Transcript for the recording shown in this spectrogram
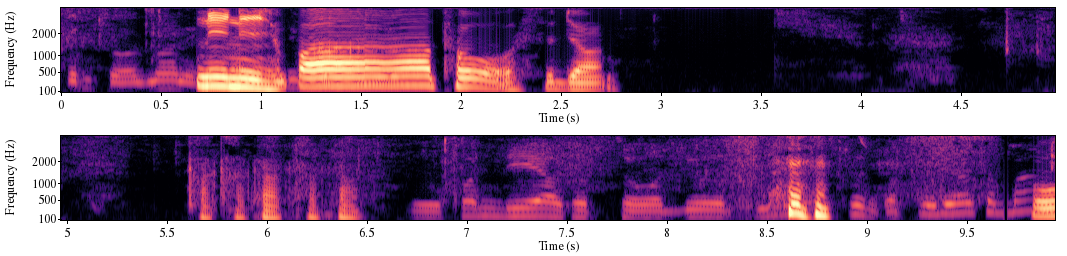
เป็นโซนมานี่นี่ปลาโถสุดยอดคักคักคักคักคักอยู่คนเดียวโสดๆอยู่นั่งขึ้นกับผู้เดียวสบายโอ้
